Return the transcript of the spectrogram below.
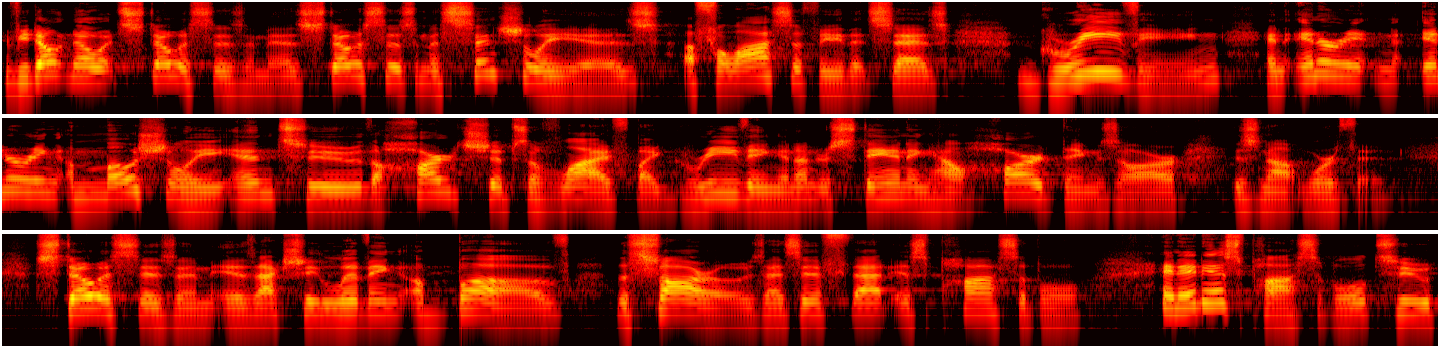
If you don't know what Stoicism is, Stoicism essentially is a philosophy that says grieving and entering, entering emotionally into the hardships of life by grieving and understanding how hard things are is not worth it. Stoicism is actually living above the sorrows as if that is possible. And it is possible to,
